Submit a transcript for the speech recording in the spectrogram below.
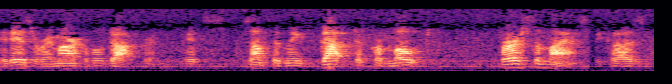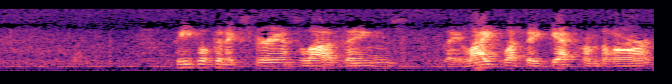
It is a remarkable doctrine. It's something we've got to promote first and last because people can experience a lot of things. They like what they get from the Lord,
